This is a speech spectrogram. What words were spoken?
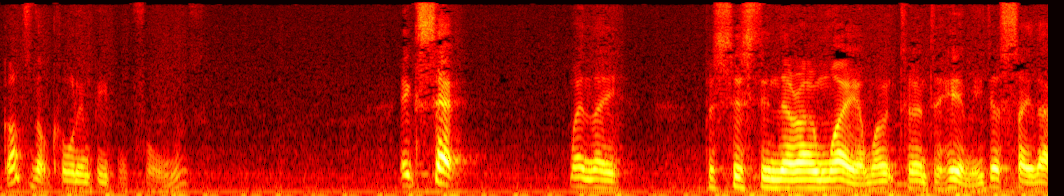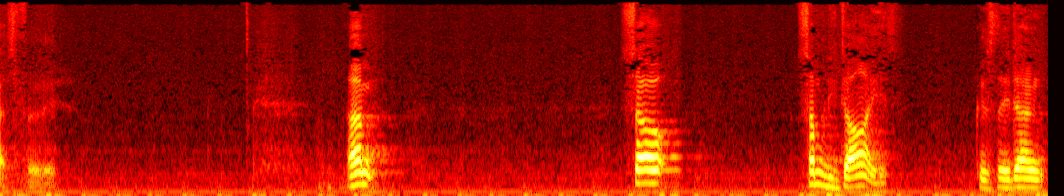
God's not calling people fools. Except when they persist in their own way and won't turn to him. He does say that's foolish. Um, so, somebody dies because they don't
